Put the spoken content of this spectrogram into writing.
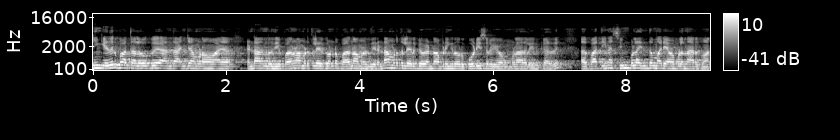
நீங்கள் எதிர்பார்த்த அளவுக்கு அந்த அஞ்சாம் இடம் ரெண்டாம் தேதி பதினொன்றாம் இடத்துல இருக்க வேண்டும் பதினாம் தேதி ரெண்டாம் இடத்துல இருக்க வேண்டும் அப்படிங்கிற ஒரு கோடீஸ்வர யோகம்லாம் அதில் இருக்காது. அது பார்த்தீங்கன்னா சிம்பிளாக இந்த மாதிரி அமைப்பில் தான் இருக்கும்.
